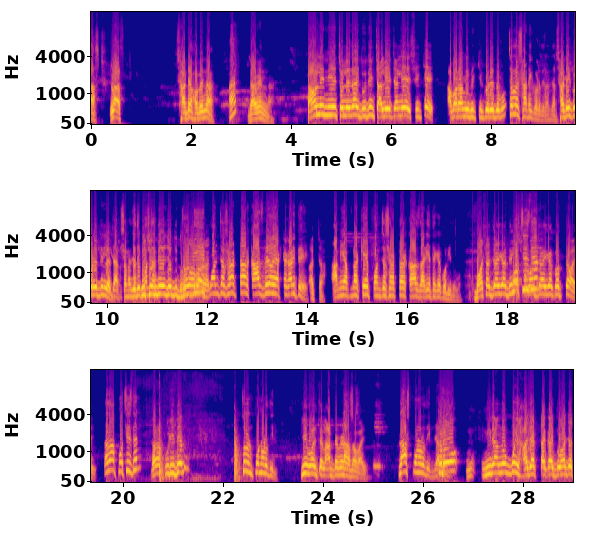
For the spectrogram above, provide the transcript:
লাস্ট লাস্ট ষাটে হবে না? হ্যাঁ? যাবেন না। তাহলে নিয়ে চলে যাই দুদিন চালিয়ে চালিয়ে শিখে আবার আমি বিক্রি করে দেবো। চলো ষাটই করে দিলাম ষাটে করে দিলে যদি পিছন পঞ্চাশ- দিয়ে যদি হাজার টাকার কাজ বেরোয় একটা গাড়িতে আচ্ছা। আমি আপনাকে পঞ্চাশ হাজার টাকার কাজ দাঁড়িয়ে থেকে করিয়ে দেবো। বসার জায়গা দিন। জায়গা করতে হয়। দাদা পঁচিশ দিন? দাদা কুড়ি দিন? চলুন পনেরো দিন। কি বলছেন? আড্ডা বেড়া না ভাই। লাস্ট পনেরো দিন। পুরো নিরানব্বই হাজার টাকায় দু হাজার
